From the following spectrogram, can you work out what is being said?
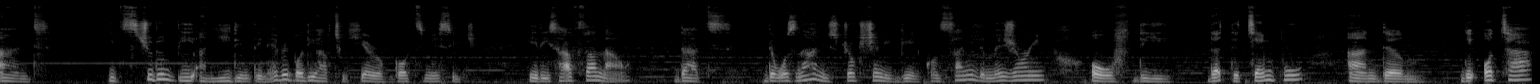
And it shouldn't be an hidden thing. Everybody have to hear of God's message. It is after now that there was now an instruction again concerning the measuring of the that the temple and um, the altar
